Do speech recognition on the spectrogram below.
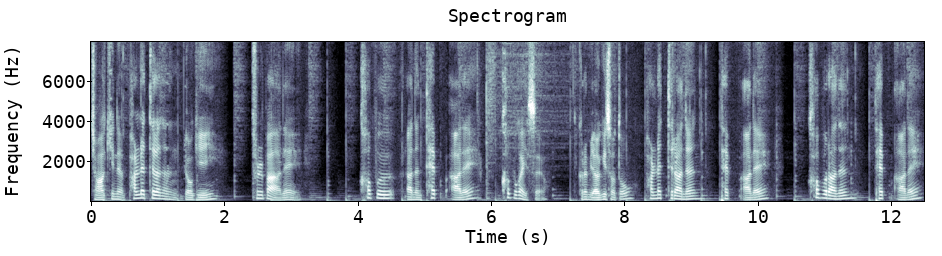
정확히는 팔레트라는 여기 툴바 안에 커브라는 탭 안에 커브가 있어요. 그럼 여기서도 팔레트라는 탭 안에 커브라는 탭 안에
